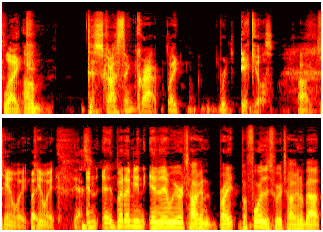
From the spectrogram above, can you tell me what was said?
Like Um, disgusting crowd, like ridiculous. Uh, can't wait, But- can't wait. yes. And uh, but I mean, and then we were talking right before this. We were talking about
